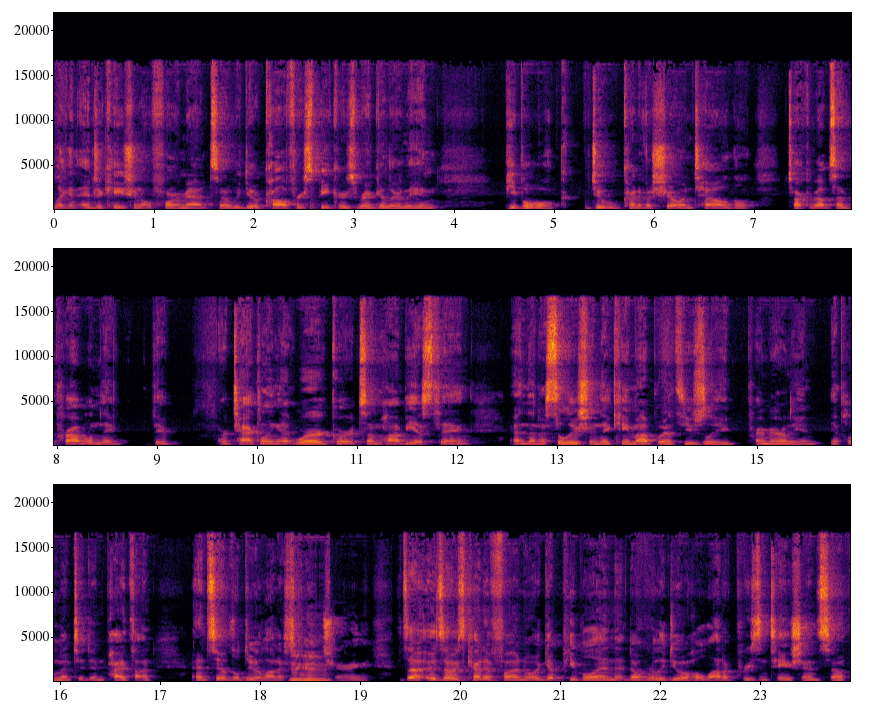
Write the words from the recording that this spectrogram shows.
like an educational format. So we do a call for speakers regularly, and people will do kind of a show and tell. They'll talk about some problem they they are tackling at work or some hobbyist thing, and then a solution they came up with, usually primarily in, implemented in Python. And so they'll do a lot of screen Mhm. sharing. It's, a, it's always kind of fun. We'll get people in that don't really do a whole lot of presentations. So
